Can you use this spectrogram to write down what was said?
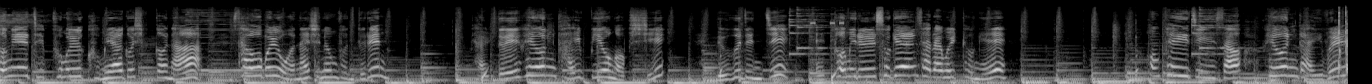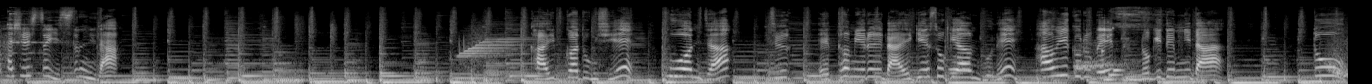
애터미의 제품을 구매하고 싶거나 사업을 원하시는 분들은 별도의 회원 가입 비용 없이 누구든지 애터미를 소개한 사람을 통해 홈페이지에서 회원 가입을 하실 수 있습니다. 가입과 동시에 후원자, 즉 애터미를 나에게 소개한 분의 하위 그룹에 등록이 됩니다. 또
